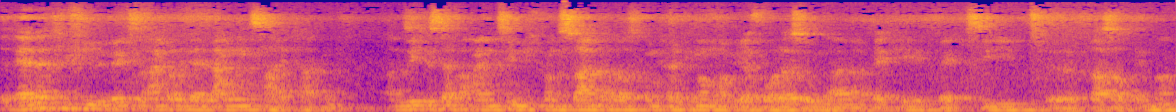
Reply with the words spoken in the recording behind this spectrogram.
wir relativ viele Wechsel einfach in der langen Zeit hatten. An sich ist der Verein ziemlich konstant, aber es kommt halt immer mal wieder vor, dass irgendeiner weggeht, wegzieht, äh, was auch immer.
